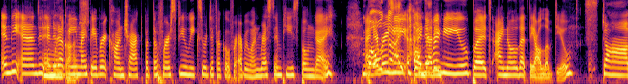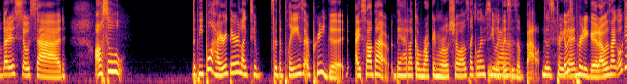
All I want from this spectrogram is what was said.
In the end, it Oh ended my up being my favorite contract, but the first few weeks were difficult for everyone. Rest in peace, Bone Guy. I never guy. knew I never daddy. knew you, but I know that they all loved you. Stop. That is so sad. Also, the people hired there like to for the plays are pretty good. I saw that they had like a rock and roll show. I was like, let me see what this is about. That was pretty it good. was pretty good. I was like, okay,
